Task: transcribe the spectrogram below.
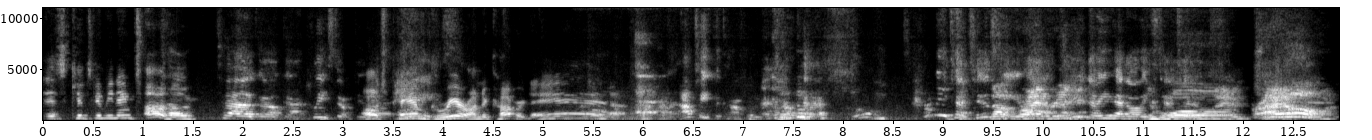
his kid's gonna be named Tug. Tug. Tug, oh God, please don't do Oh, it's. Pam Please. Grier undercover. Damn. I'll take the compliment. How many tattoos No, do you Brian have? I didn't know you had all these tattoos. One, Right on.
